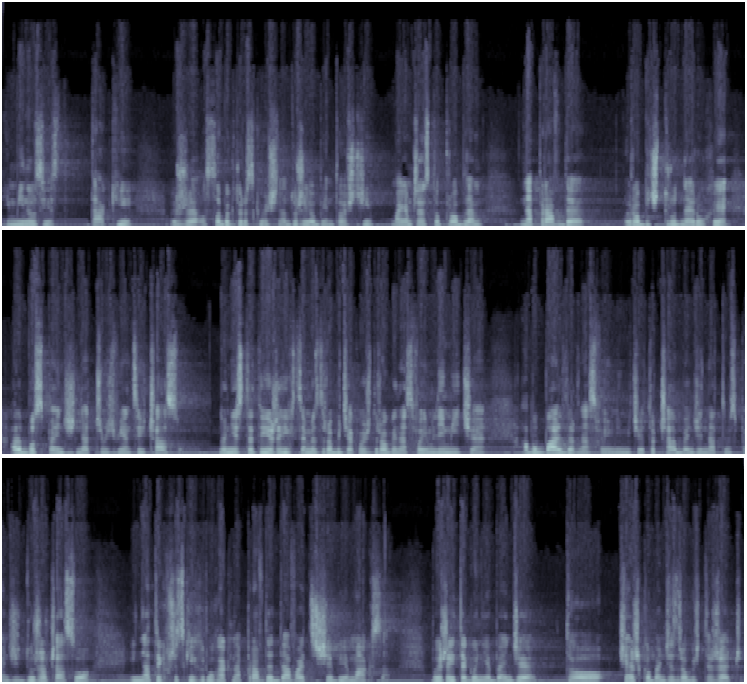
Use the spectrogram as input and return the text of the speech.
I minus jest taki, że osoby, które skupiają się na dużej objętości, mają często problem naprawdę robić trudne ruchy albo spędzić nad czymś więcej czasu. No niestety, jeżeli chcemy zrobić jakąś drogę na swoim limicie albo balder na swoim limicie, to trzeba będzie nad tym spędzić dużo czasu i na tych wszystkich ruchach naprawdę dawać z siebie maksa. Bo jeżeli tego nie będzie, to ciężko będzie zrobić te rzeczy.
